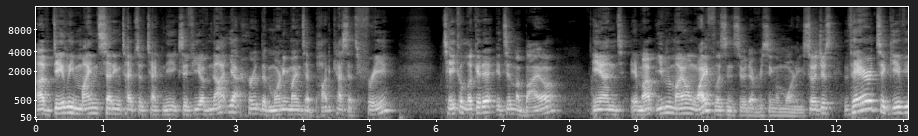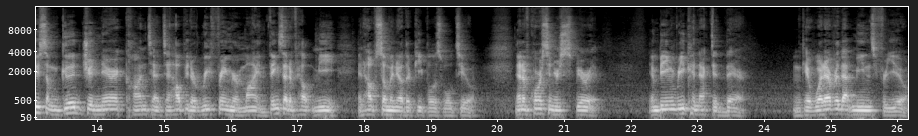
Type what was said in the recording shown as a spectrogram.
of daily mind setting types of techniques. If you have not yet heard the Morning Mindset podcast, that's free. Take a look at it. It's in my bio. And it even my own wife listens to it every single morning. So just there to give you some good generic content to help you to reframe your mind, things that have helped me and helped so many other people as well too. And of course in your spirit and being reconnected there. Okay, whatever that means for you.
